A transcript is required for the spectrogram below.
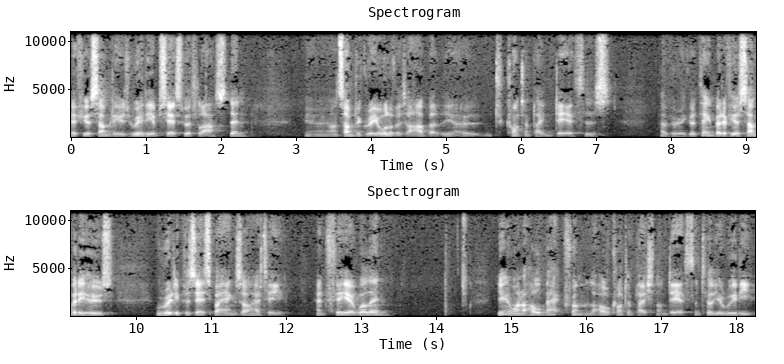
If you're somebody who's really obsessed with lust, then, you know, on some degree, all of us are, but, you know, to contemplate death is a very good thing. But if you're somebody who's really possessed by anxiety and fear, well, then you want to hold back from the whole contemplation on death until you really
